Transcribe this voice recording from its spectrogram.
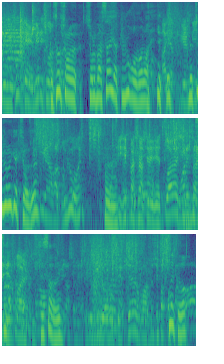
Mais il faut les De toute façon, sur le, sur le bassin, il y a toujours, euh, voilà, il y a, Ah, a- il y a toujours eu quelque chose. Hein. Il y en aura toujours. Hein. Ouais. Si c'est pas ça, c'est les étoiles. Si c'est pas les étoiles, C'est ça, hein. D'accord.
